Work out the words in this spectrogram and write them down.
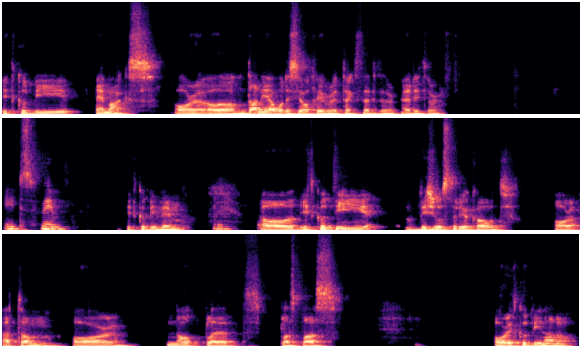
it could be Emacs or uh, Dania. What is your favorite text editor? Editor. It's Vim. It could be Vim. Yeah. Or it could be Visual Studio Code or Atom or Notepad++, or it could be Nano.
